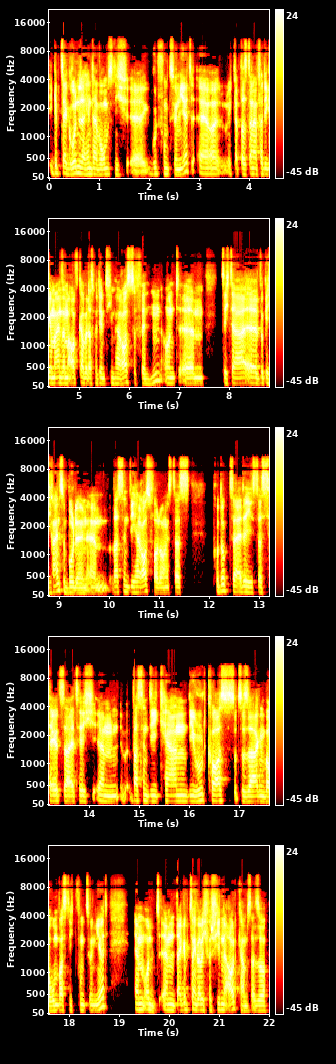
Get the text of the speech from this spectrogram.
gibt es ja Gründe dahinter, warum es nicht äh, gut funktioniert. Äh, ich glaube, das ist dann einfach die gemeinsame Aufgabe, das mit dem Team herauszufinden und ähm, sich da äh, wirklich reinzubuddeln. Ähm, was sind die Herausforderungen? Ist das produktseitig? Ist das salesseitig? Ähm, was sind die Kern, die Root Cause sozusagen, warum was nicht funktioniert? Ähm, und ähm, da gibt es dann, glaube ich, verschiedene Outcomes. Also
